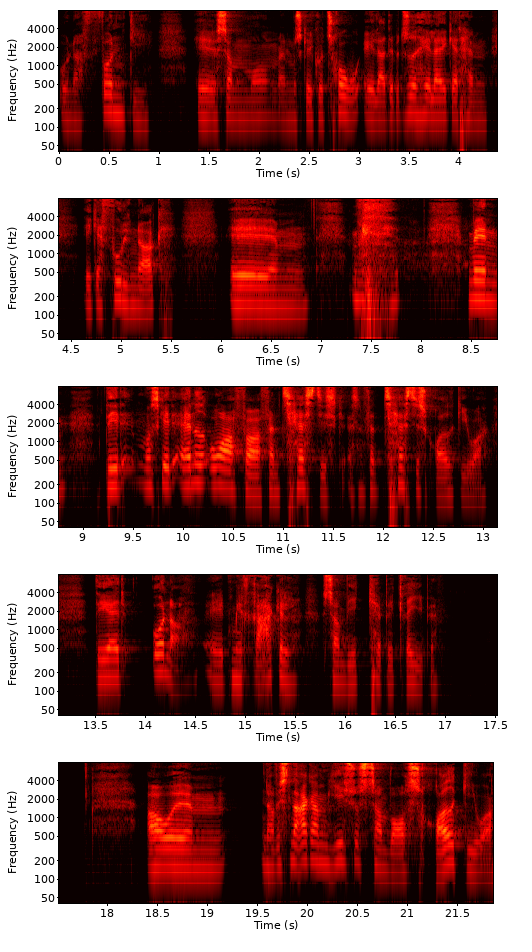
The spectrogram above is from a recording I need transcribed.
underfundig, øh, som man måske kunne tro, eller det betyder heller ikke, at han ikke er fuld nok. Øhm, men det er måske et andet ord for fantastisk, altså en fantastisk rådgiver. Det er et under, et mirakel, som vi ikke kan begribe. Og øhm, når vi snakker om Jesus som vores rådgiver,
